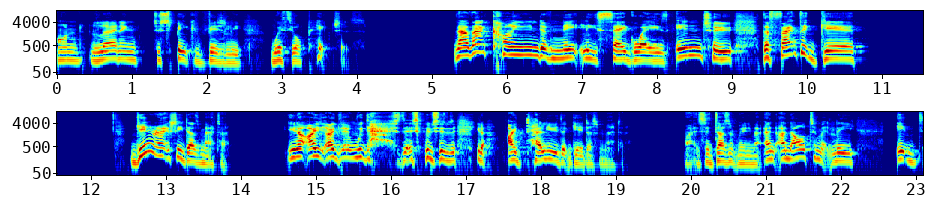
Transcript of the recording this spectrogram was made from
on learning to speak visually with your pictures. Now that kind of neatly segues into the fact that gear, gear actually does matter. You know, I, I we, you know, I tell you that gear doesn't matter right? So it doesn't really matter. And, and ultimately, it,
